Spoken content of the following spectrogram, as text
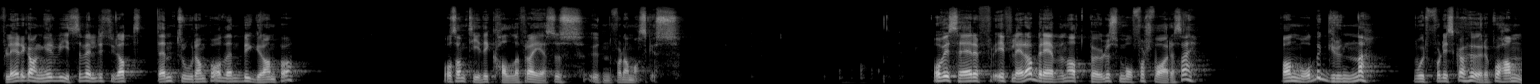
flere ganger viser veldig tydelig at dem tror han på, og dem bygger han på, og samtidig kallet fra Jesus utenfor Damaskus. Og vi ser i flere av brevene at Paulus må forsvare seg. Og han må begrunne hvorfor de skal høre på ham.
